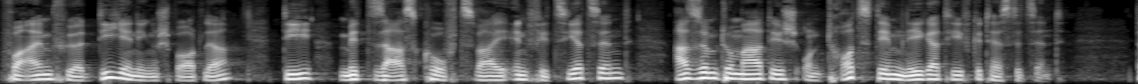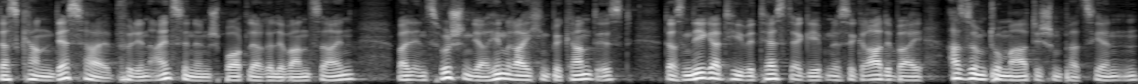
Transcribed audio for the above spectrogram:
vor allem für diejenigen Sportler, die mit SARS-CoV-2 infiziert sind, asymptomatisch und trotzdem negativ getestet sind. Das kann deshalb für den einzelnen Sportler relevant sein, weil inzwischen ja hinreichend bekannt ist, dass negative Testergebnisse gerade bei asymptomatischen Patienten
